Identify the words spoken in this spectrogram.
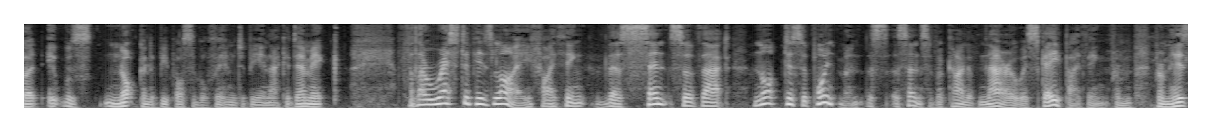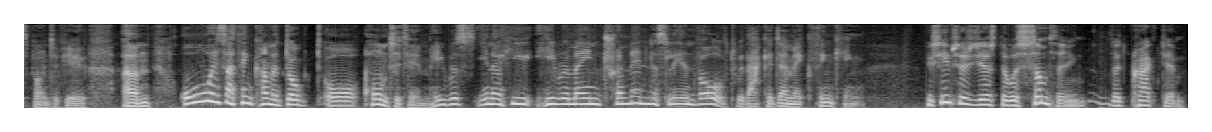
but it was not going to be possible for him to be an academic. For the rest of his life, I think the sense of that, not disappointment, a sense of a kind of narrow escape, I think, from, from his point of view, um, always, I think, kind of dogged or haunted him. He was, you know, he, he remained tremendously involved with academic thinking. You seem to suggest there was something that cracked him.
